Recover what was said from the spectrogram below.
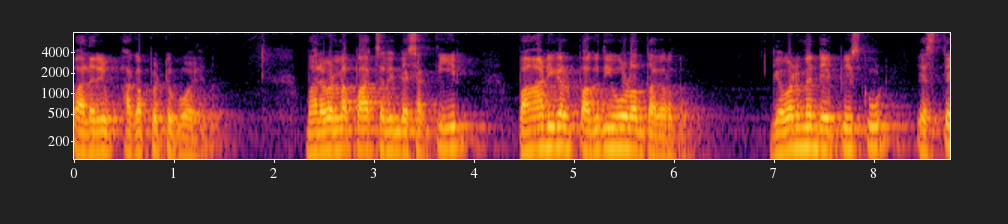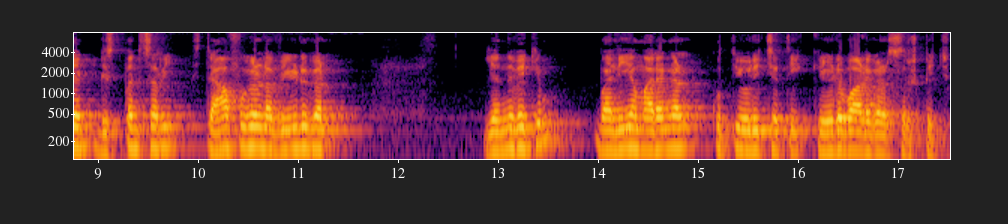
പലരും അകപ്പെട്ടു പോയത് മലവെള്ളപ്പാച്ചലിന്റെ ശക്തിയിൽ പാടികൾ പകുതിയോളം തകർന്നു. Government L P school estate dispensary സ്റ്റാഫുകളുടെ വീടുകൾ എന്നിവയ്ക്കും വലിയ മരങ്ങൾ കുത്തിയൊലിച്ചെത്തി കേടുപാടുകൾ സൃഷ്ടിച്ചു.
